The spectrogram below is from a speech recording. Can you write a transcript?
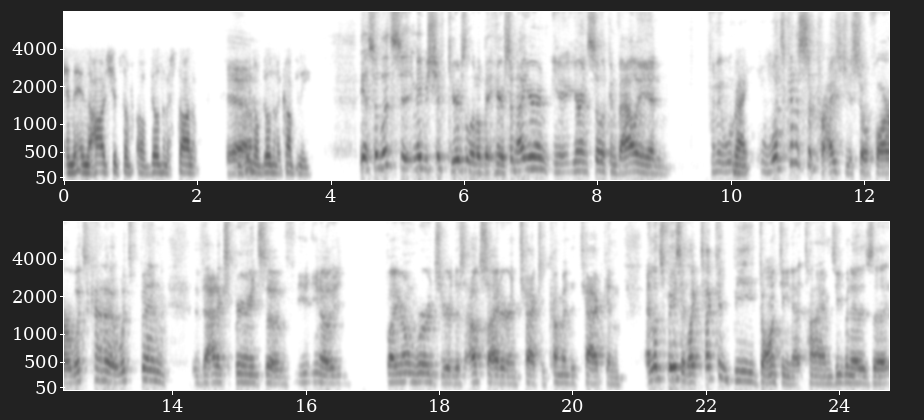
and the, and the hardships of, of building a startup. Yeah. You know, building a company. Yeah, so let's uh, maybe shift gears a little bit here. So now you're in you're in Silicon Valley, and I mean, right. what's kind of surprised you so far? What's kind of what's been that experience of you, you, know, by your own words, you're this outsider in tech. You come into tech, and and let's face it, like tech can be daunting at times. Even as a,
